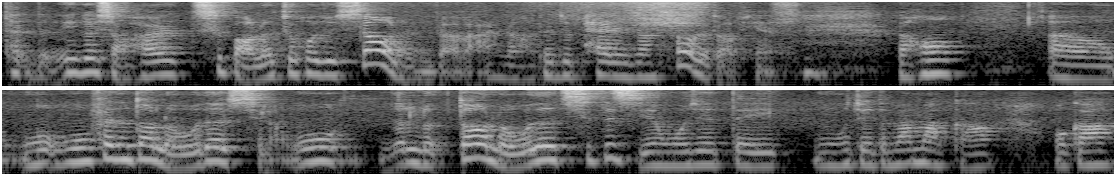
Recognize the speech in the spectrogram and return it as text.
他的那个小孩吃饱了之后就笑了，你知道吧？然后他就拍了一张笑的照片，然后，嗯，我我反正到楼下头去了，我楼到楼下头去之前，我就对我就对妈妈讲，我讲，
